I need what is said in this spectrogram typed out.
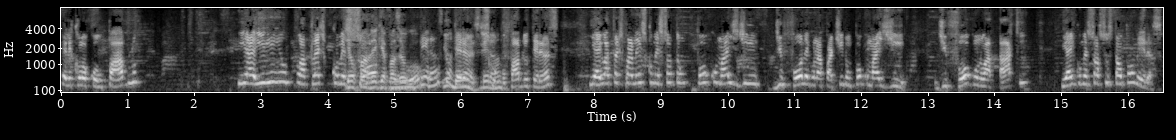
Ele colocou o Pablo. E aí o Atlético começou. eu falei que ia fazer o gol. Terence E o Terence, desculpa, Terence. o Pablo e o Terence. E aí o Atlético Paranaense começou a ter um pouco mais de, de fôlego na partida, um pouco mais de, de fogo no ataque. E aí começou a assustar o Palmeiras.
